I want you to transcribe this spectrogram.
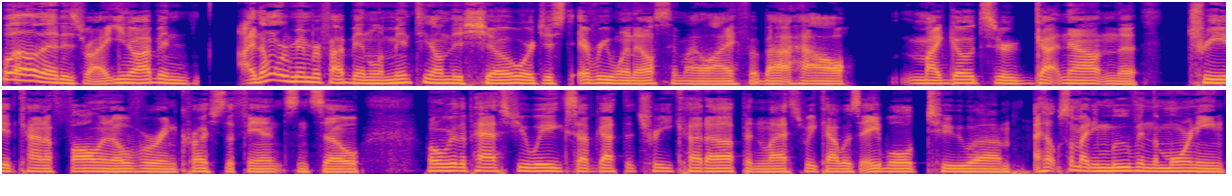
Well, that is right. You know, I've been, I don't remember if I've been lamenting on this show or just everyone else in my life about how my goats are gotten out and the tree had kind of fallen over and crushed the fence. And so over the past few weeks, I've got the tree cut up and last week I was able to, um, I helped somebody move in the morning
